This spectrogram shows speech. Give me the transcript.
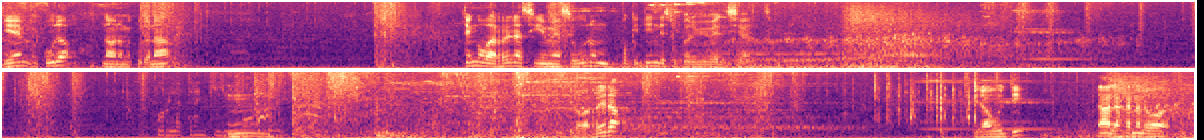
Bien, me curo. No, no me curo nada. Tengo barrera, así que me aseguro un poquitín de supervivencia esto. Por la tranquilidad. Mm. Tiro barrera. Tira ulti. Ah, la Hanna lo va... Uf,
